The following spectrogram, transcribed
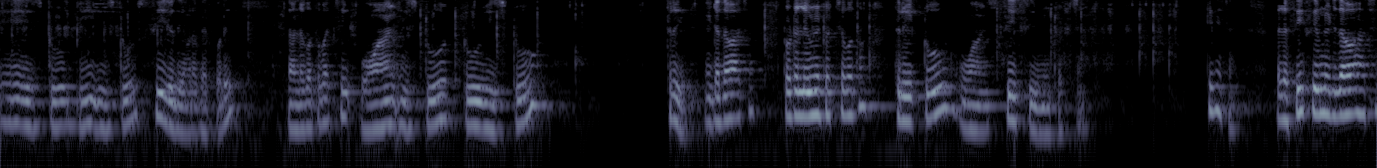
A is to B is to C যদি আমরা বের করি। তাহলে কত পাচ্ছি? One is to two two is to three দেওয়া আছে। টোটাল ইউনিট হচ্ছে কত? Three two one six unit হচ্ছে। ঠিক আছে? তাহলে সিক্স ইউনিট দেওয়া আছে।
